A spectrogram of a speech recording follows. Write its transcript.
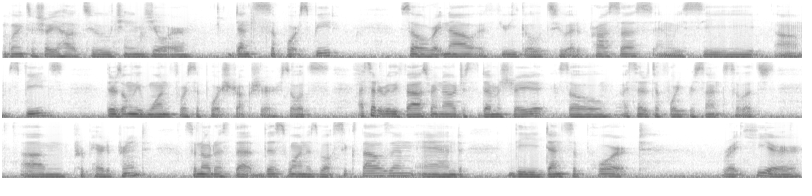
I'm going to show you how to change your dense support speed. So right now, if we go to edit process and we see um, speeds, there's only one for support structure. So it's I set it really fast right now just to demonstrate it. So I set it to 40%. So let's um, prepare to print. So notice that this one is about 6,000 and the dense support right here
